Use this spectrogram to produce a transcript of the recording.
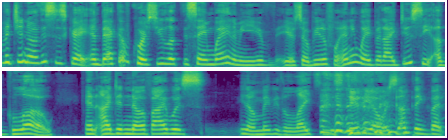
but you know, this is great. And Becca, of course, you look the same way. And I mean, you're, you're so beautiful anyway, but I do see a glow. And I didn't know if I was you know, maybe the lights in the studio or something. But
